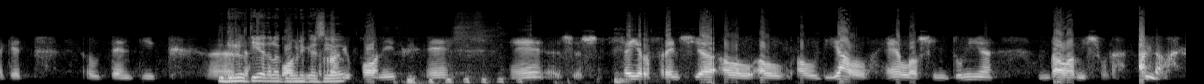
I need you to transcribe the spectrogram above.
aquest autèntic eh, Grutier de la comunicació. radiofònic, eh, eh, feia referència al, al, al dial, eh, la sintonia de l'emissora. Endavant.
